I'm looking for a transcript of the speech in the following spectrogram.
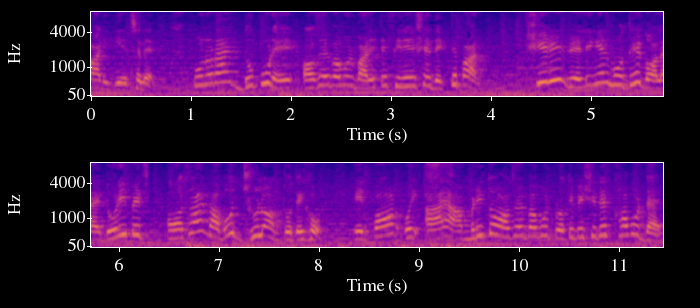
বাড়ি গিয়েছিলেন। পুনরায় দুপুরে অজয়বাবুর বাড়িতে ফিরে এসে দেখতে পান সিঁড়ির রেলিংয়ের মধ্যে গলায় দড়ি পেঁচে অজয় বাবুর ঝুলন্ত দেহ। এরপর ওই আয় আমৃত অজয় বাবুর প্রতিবেশীদের খবর দেয়।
